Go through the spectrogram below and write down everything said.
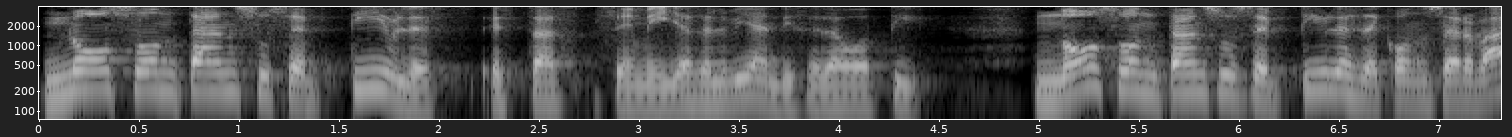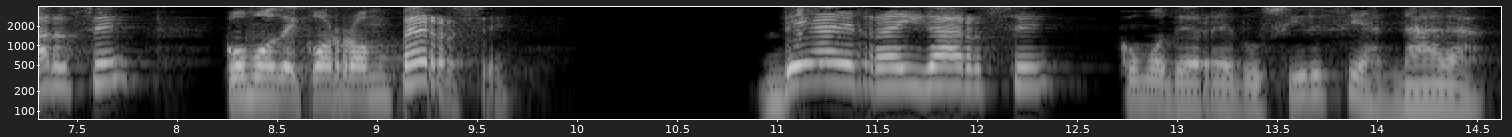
No son tan susceptibles estas semillas del bien, dice la Botí. No son tan susceptibles de conservarse como de corromperse, de arraigarse como de reducirse a nada.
